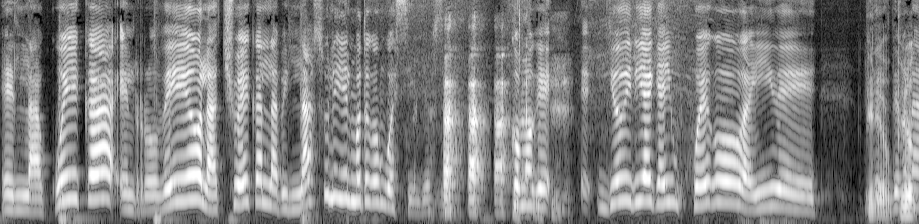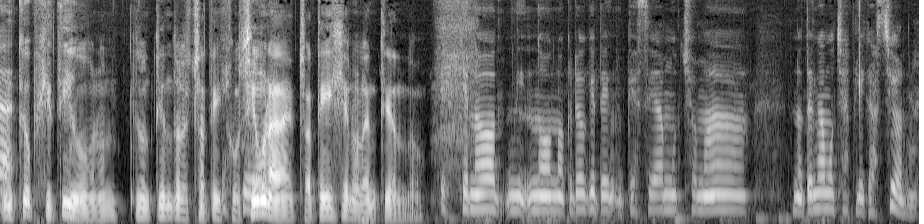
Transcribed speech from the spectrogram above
en la cueca, el rodeo, la chueca, el lapislázuli y el mote con huesillos. como que eh, yo diría que hay un juego ahí de... Pero, pero ¿con qué objetivo? No, entiendo la estrategia. si es una estrategia, no la entiendo. Es que no, no, no creo que, que sea mucho más no tenga mucha explicación.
